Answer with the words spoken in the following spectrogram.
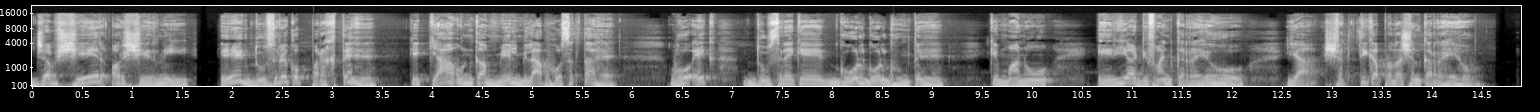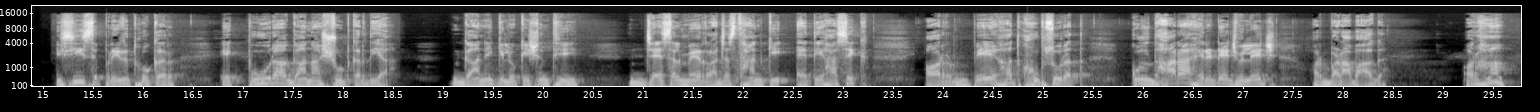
जब शेर और शेरनी एक दूसरे को परखते हैं कि क्या उनका मेल मिलाप हो सकता है, वो एक दूसरे के गोल गोल घूमते हैं कि मानो एरिया डिफाइन कर रहे हो या शक्ति का प्रदर्शन कर रहे हो। इसी से प्रेरित होकर एक पूरा गाना शूट कर दिया। गाने की लोकेशन थी जैसलमेर राजस्थान की ऐतिहासिक और बेहद खूबसूरत कुलधारा हेरिटेज विलेज और बड़ा बाग। और हाँ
